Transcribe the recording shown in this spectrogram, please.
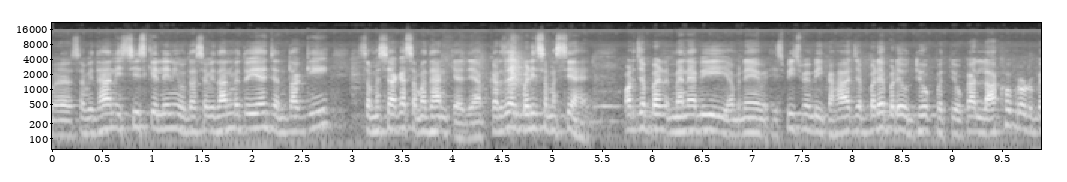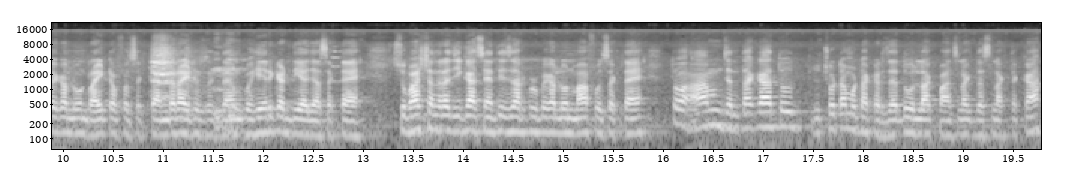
संविधान इस चीज़ के लिए नहीं होता। संविधान में तो यह है, जनता की समस्या का समाधान किया जाए। अब कर्जा एक बड़ी समस्या है। और जब मैंने अभी अपने स्पीच में भी कहा, जब बड़े बड़े उद्योगपतियों का लाखों करोड़ रुपए का लोन राइट ऑफ़ हो सकता है अंडर राइट हो सकता है, उनको हेयर कट दिया जा सकता है, सुभाष चंद्रा जी का सैंतीस हज़ार रुपये का लोन माफ़ हो सकता है तो आम जनता का तो छोटा मोटा कर्जा है, दो लाख, पाँच लाख, दस लाख तक का,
